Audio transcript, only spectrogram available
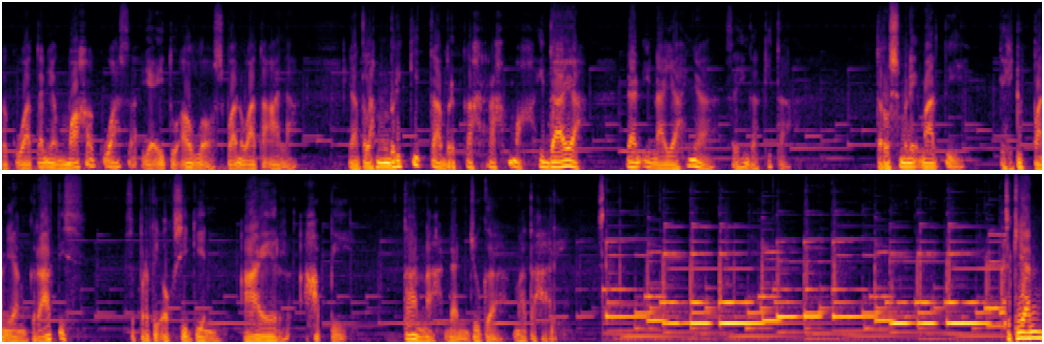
kekuatan yang maha kuasa yaitu Allah Subhanahu wa taala yang telah memberi kita berkah rahmah, hidayah, dan inayahnya sehingga kita terus menikmati kehidupan yang gratis seperti oksigen, air, api, tanah, dan juga matahari. Sekian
